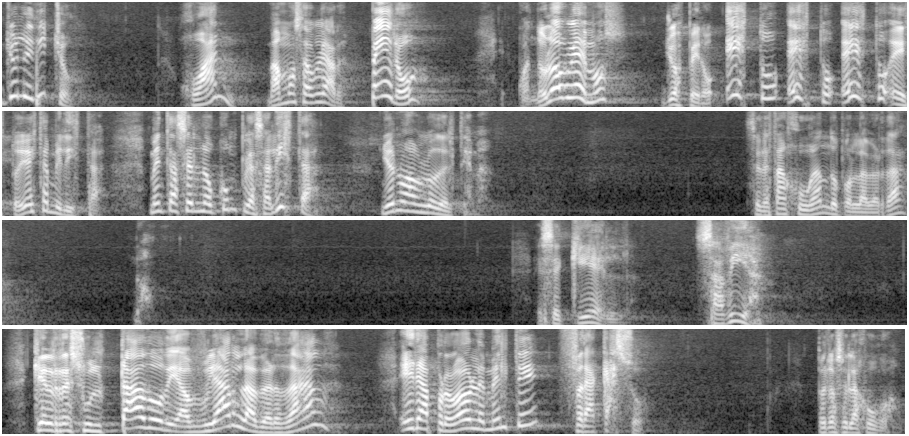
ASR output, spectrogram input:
Yo le he dicho, Juan, vamos a hablar. Pero, cuando lo hablemos, yo espero esto, esto, esto, esto. Y ahí está mi lista. Mientras él no cumple esa lista, yo no hablo del tema. ¿Se le están jugando por la verdad? No. Ezequiel sabía que el resultado de hablar la verdad era probablemente fracaso, pero se la jugó.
